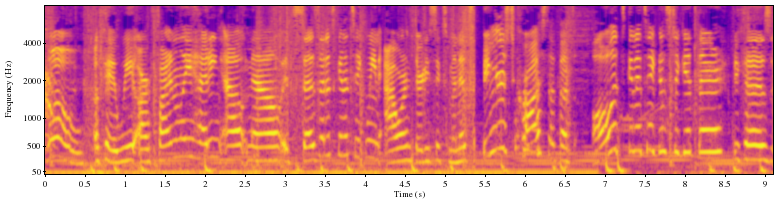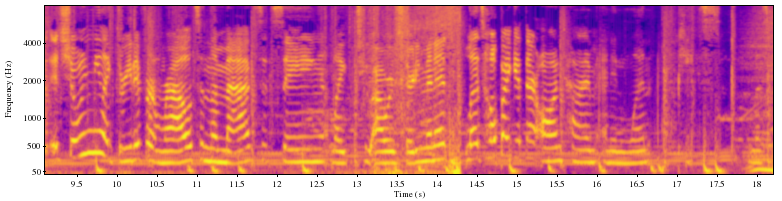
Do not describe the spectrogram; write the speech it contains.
Whoa. Okay, we are finally heading out now. It says that it's gonna take me an hour and 36 minutes. Fingers crossed that that's all it's gonna take us to get there because it's showing me like three different routes and the max it's saying like two hours, 30 minutes. Let's hope I get there on time and in one piece. Let's go.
